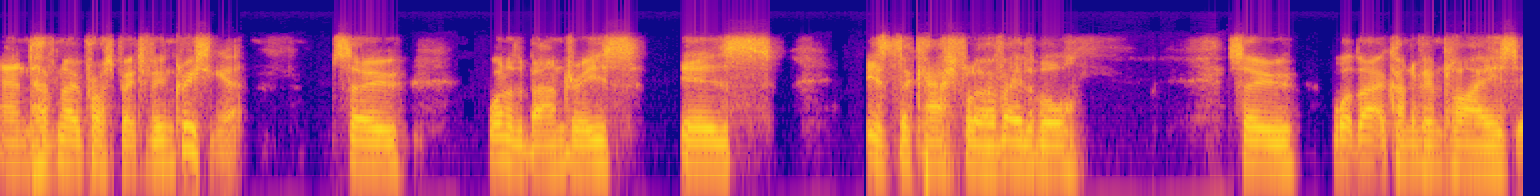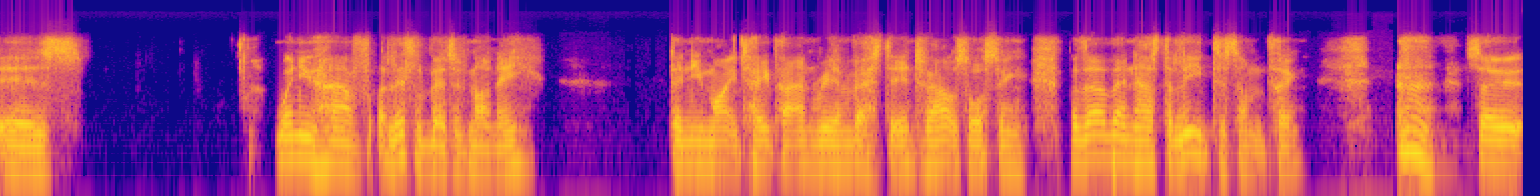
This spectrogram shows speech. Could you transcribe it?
and have no prospect of increasing it so one of the boundaries is is the cash flow available so what that kind of implies is when you have a little bit of money then you might take that and reinvest it into outsourcing. But that then has to lead to something. so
